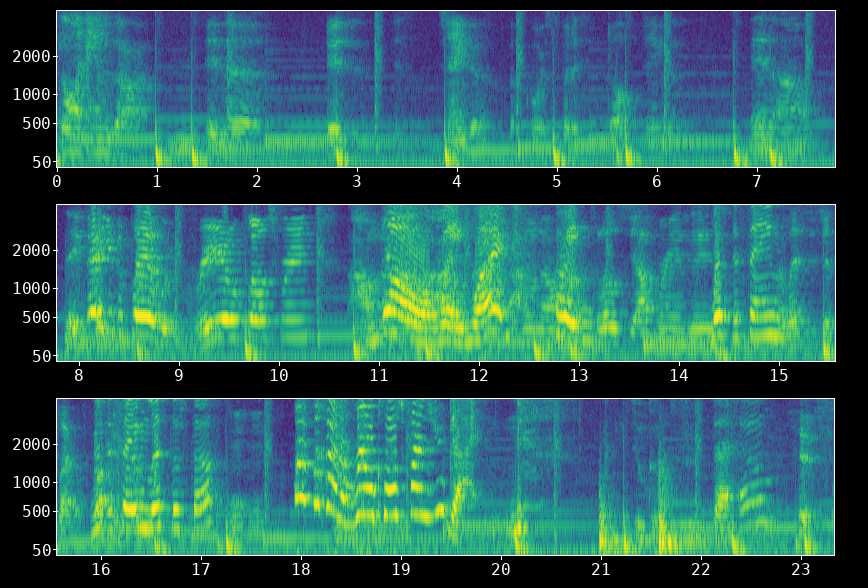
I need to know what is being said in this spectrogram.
go on Amazon and uh, it's it's Jenga, of course, but it's adult Jenga, and um, they say you can play it with real close friends. I don't know. Whoa, I- wait, I- what? I don't know Wait. how close y'all friends is. With the same Unless it's just like a with the same buddy. list of stuff. Mm-mm. What, what kind of real close friends you got? Too close. the hell?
